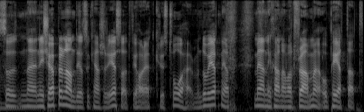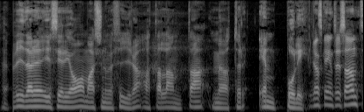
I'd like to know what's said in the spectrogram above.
Så när ni köper en andel så kanske det är så att vi har ett kryss två här. Men då vet ni att människan har varit framme och petat. Vidare i Serie A, match nummer fyra. Atalanta möter Empoli. Ganska intressant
